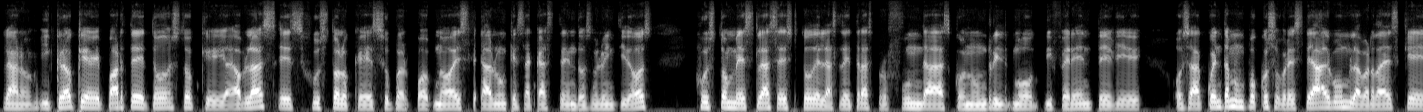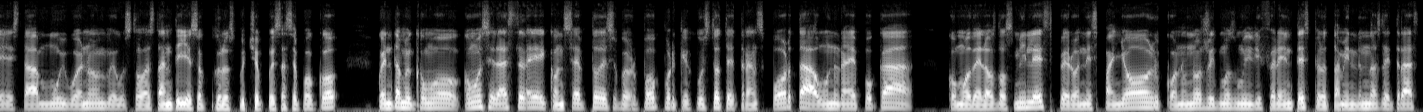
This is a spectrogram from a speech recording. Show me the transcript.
Claro, y creo que parte de todo esto que hablas es justo lo que es Super Pop, ¿no? Este álbum que sacaste en 2022, justo mezclas esto de las letras profundas con un ritmo diferente. O sea, cuéntame un poco sobre este álbum, la verdad es que está muy bueno, me gustó bastante y eso que lo escuché pues hace poco. Cuéntame cómo, cómo se da este concepto de Super Pop, porque justo te transporta a una época como de los 2000, pero en español, con unos ritmos muy diferentes, pero también unas letras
